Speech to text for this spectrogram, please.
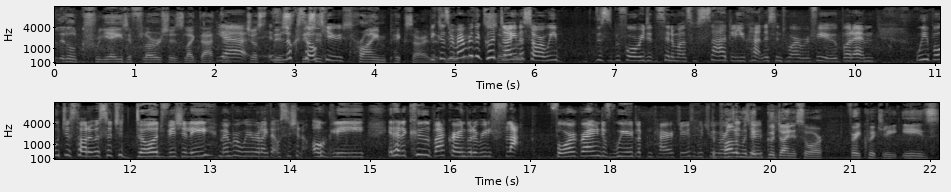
little creative flourishes like that. that Yeah, just it this, looks this so is cute. Prime Pixar. because remember the Good so Dinosaur? We this is before we did the cinema, so sadly you can't listen to our review. But um, we both just thought it was such a dud visually. Remember, we were like, that was such an ugly. It had a cool background, but a really flat foreground of weird looking characters, which we the problem into. with the Good Dinosaur, very quickly, is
